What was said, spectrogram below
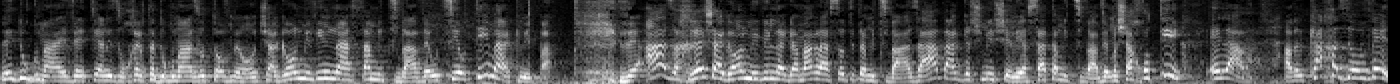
לדוגמה, הבאתי, אני זוכר את הדוגמה הזאת טוב מאוד, שהגאון מווילנה עשה מצווה והוציא אותי מהקליפה. ואז אחרי שהגאון מווילנה גמר לעשות את המצווה, אז האבא הגשמי שלי עשה את המצווה ומשך אותי אליו. אבל ככה זה עובד,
